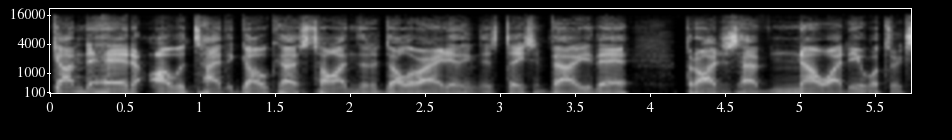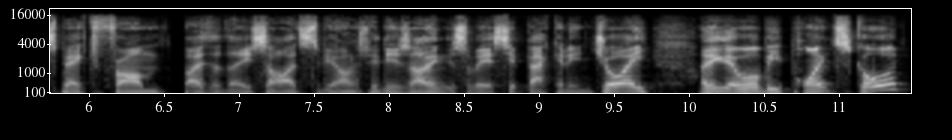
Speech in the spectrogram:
Gun to head, I would take the Gold Coast Titans at $1.80. I think there's decent value there, but I just have no idea what to expect from both of these sides, to be honest with you. So I think this will be a sit back and enjoy. I think there will be points scored.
